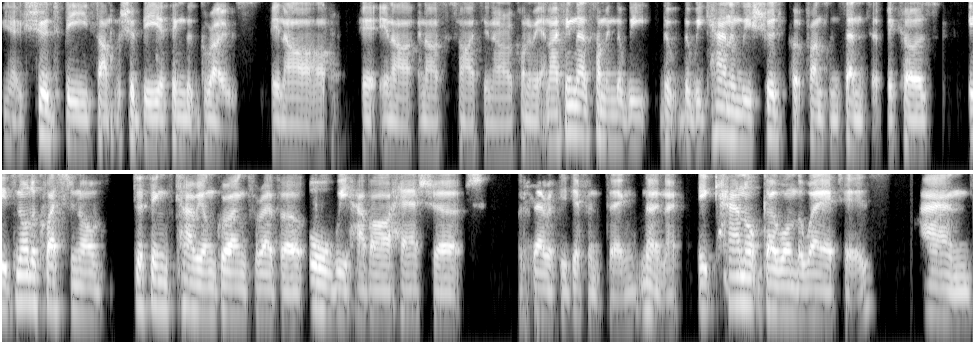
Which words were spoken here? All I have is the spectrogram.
you know, should be something should be a thing that grows in our in our in our society in our economy and i think that's something that we that, that we can and we should put front and center because it's not a question of do things carry on growing forever or we have our hair shirt a therapy different thing? No no. It cannot go on the way it is and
